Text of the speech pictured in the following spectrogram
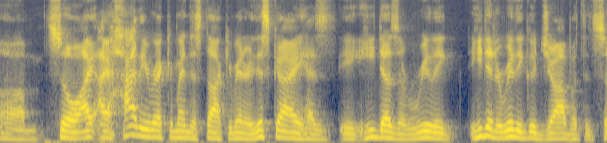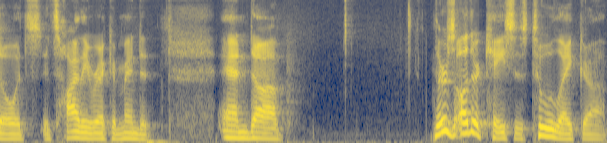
um, so I, I, highly recommend this documentary. This guy has he, he, does a really he did a really good job with it. So it's it's highly recommended. And uh, there's other cases too, like uh,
